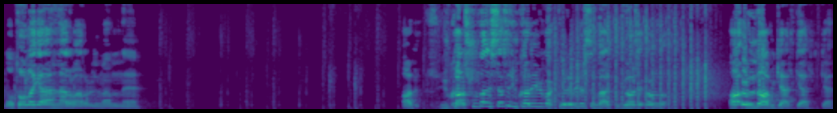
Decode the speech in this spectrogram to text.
Motorla gelenler var bilmem ne. Abi yukarı şuradan istersen yukarıya bir bak görebilirsin belki. Görecekler onu. Aa öldü abi gel gel gel.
